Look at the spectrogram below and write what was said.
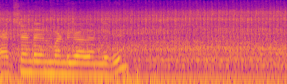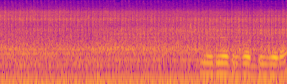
యాక్సిడెంట్ అయిన బండి కాదండి ఇది. వేరియేటర్ పట్టి కూడా.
